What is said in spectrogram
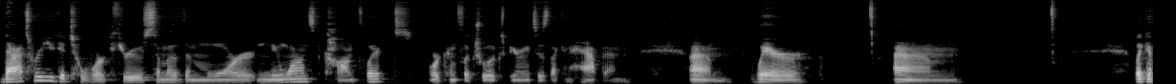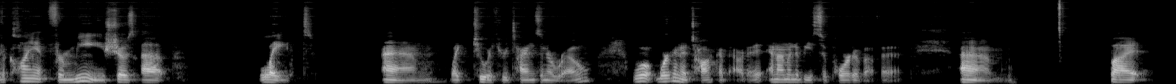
that's where you get to work through some of the more nuanced conflict or conflictual experiences that can happen. Um, where, um, like if a client for me shows up late, um, like two or three times in a row, we're, we're going to talk about it and I'm going to be supportive of it. Um, but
